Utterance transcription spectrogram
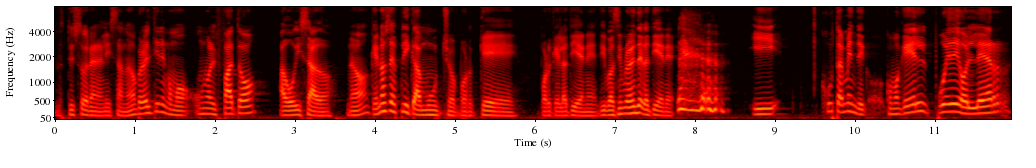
lo estoy sobreanalizando, ¿no? Pero él tiene como un olfato agudizado, ¿no? Que no se explica mucho por qué, por qué lo tiene, tipo, simplemente lo tiene. y justamente como que él puede oler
